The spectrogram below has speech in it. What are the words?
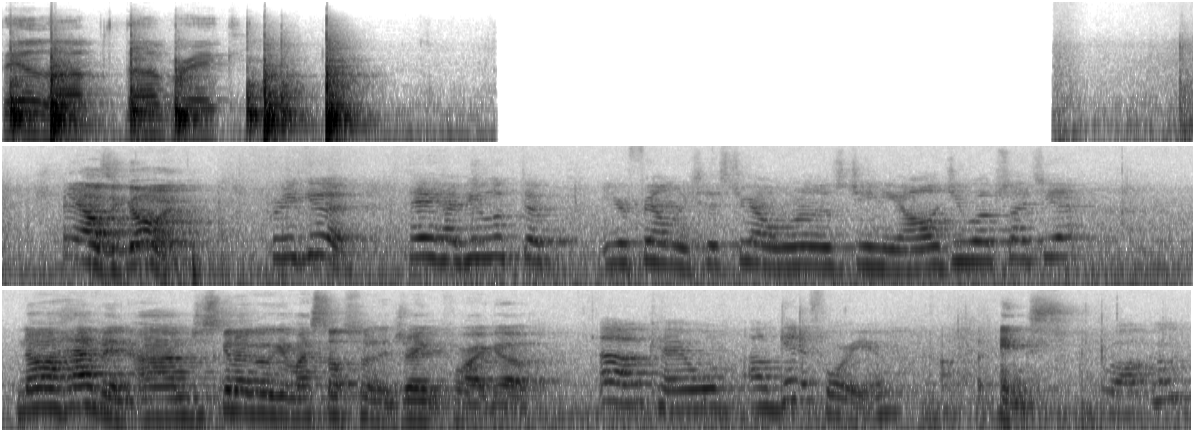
Phillup the brick. Hey, how's it going? Pretty good. Hey, have you looked up your family's history on one of those genealogy websites yet? No, I haven't. I'm just gonna go get myself something to drink before I go. Oh, okay. Well, I'll get it for you. Oh, thanks. You're welcome.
